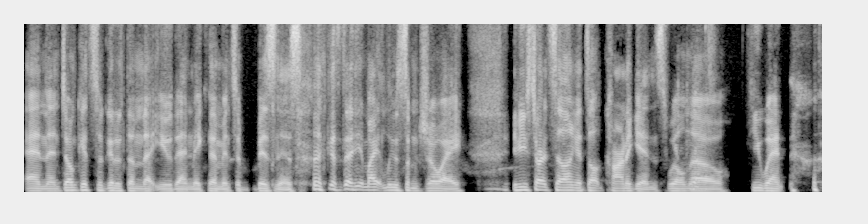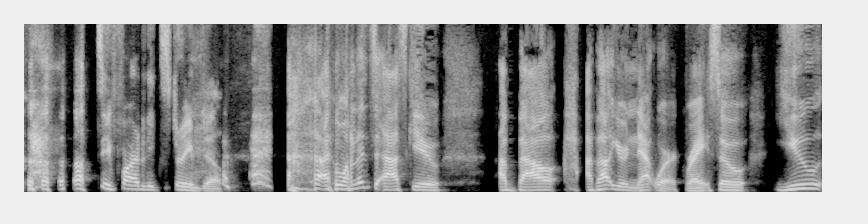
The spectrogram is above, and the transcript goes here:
and then don't get so good at them that you then make them into business because then you might lose some joy if you start selling adult carnigans we'll know you went too far to the extreme jill. I wanted to ask you about about your network right? So you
